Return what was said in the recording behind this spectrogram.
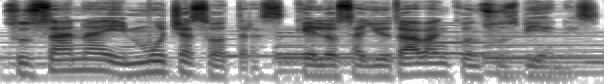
Susana y muchas otras, que los ayudaban con sus bienes.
